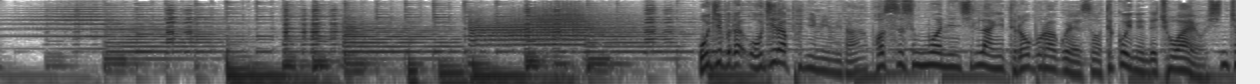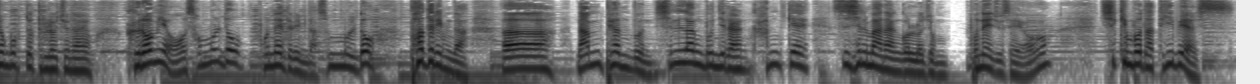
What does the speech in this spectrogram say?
오지브라, 오지라프님입니다. 버스 승무원인 신랑이 들어보라고 해서 듣고 있는데 좋아요. 신청곡도 들려주나요? 그럼요. 선물도 보내드립니다. 선물도 퍼드립니다. 어, 남편분, 신랑분이랑 함께 쓰실 만한 걸로 좀 보내주세요. 치킨보다 TBS.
